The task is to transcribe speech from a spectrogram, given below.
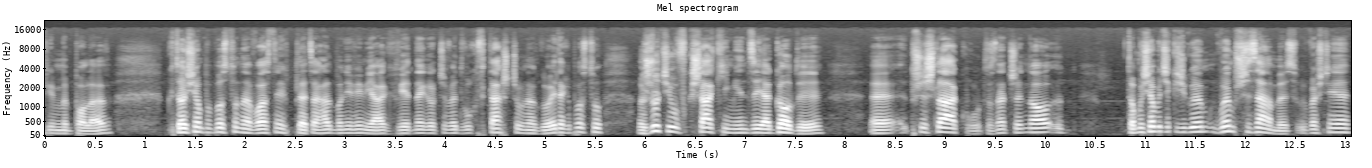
firmy Polar. Ktoś ją po prostu na własnych plecach, albo nie wiem jak, w jednego czy we dwóch wtaszczył na górę i tak po prostu rzucił w krzaki między jagody e, przy szlaku. To znaczy, no, to musiał być jakiś głęb, głębszy zamysł. Właśnie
